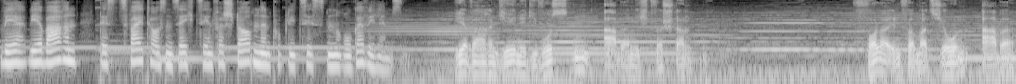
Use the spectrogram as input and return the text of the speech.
Wer wir waren des 2016 verstorbenen Publizisten Roger Willemsen. Wir waren jene, die wussten, aber nicht verstanden. Voller Information, aber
